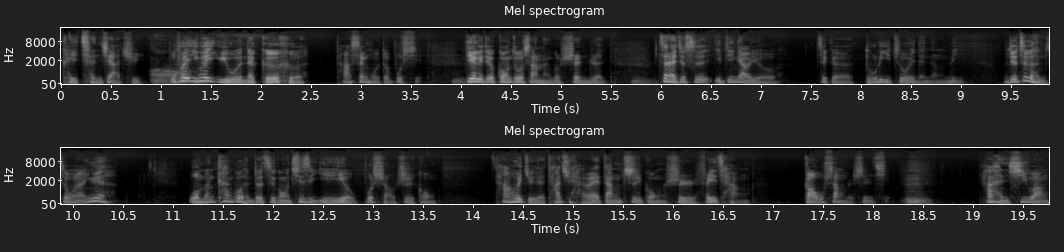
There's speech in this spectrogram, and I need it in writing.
可以撑下去，哦，不会因为语文的隔阂。他生活都不行。第二个就工作上能够胜任，嗯，再来就是一定要有这个独立作业的能力。我觉得这个很重要，因为我们看过很多志工，其实也有不少志工，他会觉得他去海外当志工是非常高尚的事情，嗯，他很希望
